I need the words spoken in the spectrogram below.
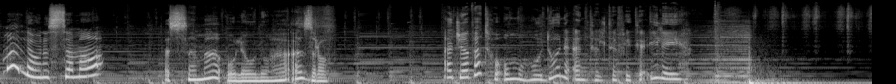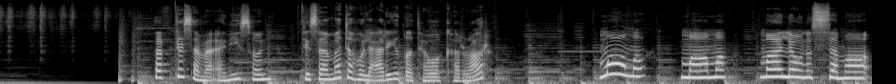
ما لون السماء؟ السماء لونها أزرق. أجابته أمه دون أن تلتفت إليه. فابتسم أنيس ابتسامته العريضة وكرر: ماما، ماما، ما لون السماء؟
